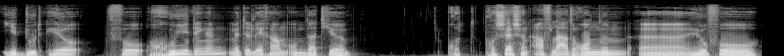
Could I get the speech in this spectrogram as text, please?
je doet heel veel goede dingen met het lichaam, omdat je pro- processen af laat ronden. Eh, heel veel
